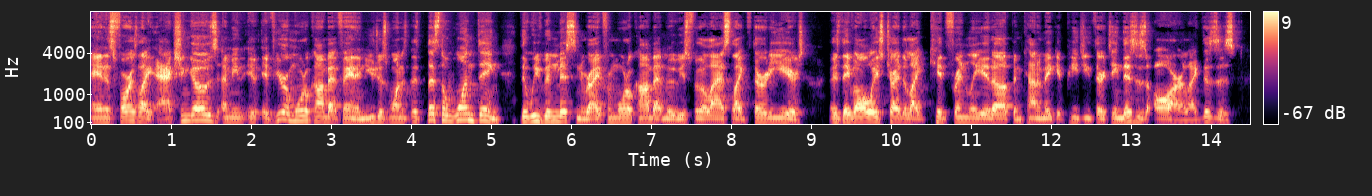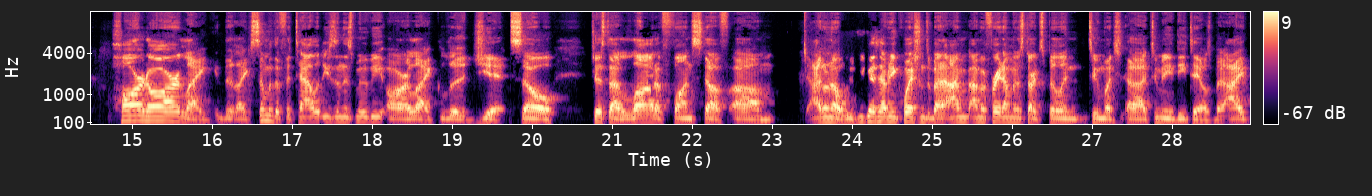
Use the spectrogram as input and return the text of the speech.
And as far as like action goes, I mean, if, if, you're a Mortal Kombat fan and you just want to, that's the one thing that we've been missing, right, from Mortal Kombat movies for the last like 30 years, is they've always tried to like kid friendly it up and kind of make it PG 13. This is R. Like, this is hard R. Like, the, like some of the fatalities in this movie are like legit. So, just a lot of fun stuff. Um, I don't know if you guys have any questions about it. I'm I'm afraid I'm going to start spilling too much, uh, too many details. But I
